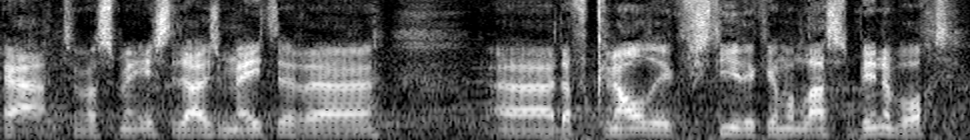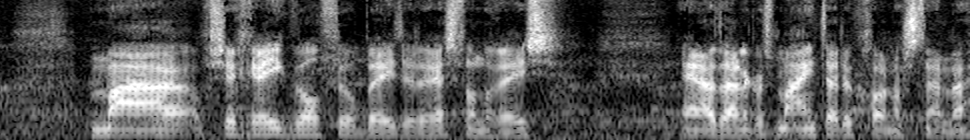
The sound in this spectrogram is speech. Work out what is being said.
Ja, toen was mijn eerste duizend meter... Uh, uh, daar verknalde ik, verstierde ik helemaal de laatste binnenbocht. Maar op zich reed ik wel veel beter de rest van de race. En uiteindelijk was mijn eindtijd ook gewoon nog sneller.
